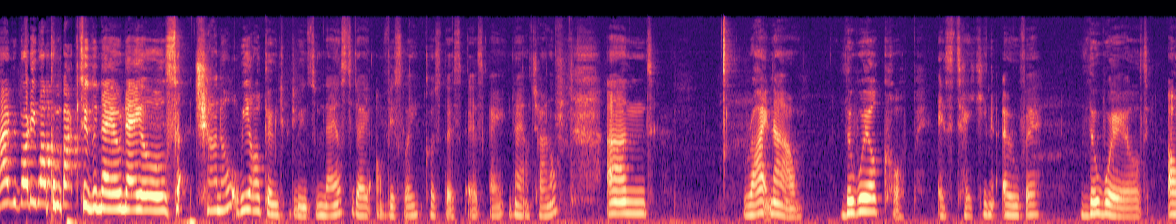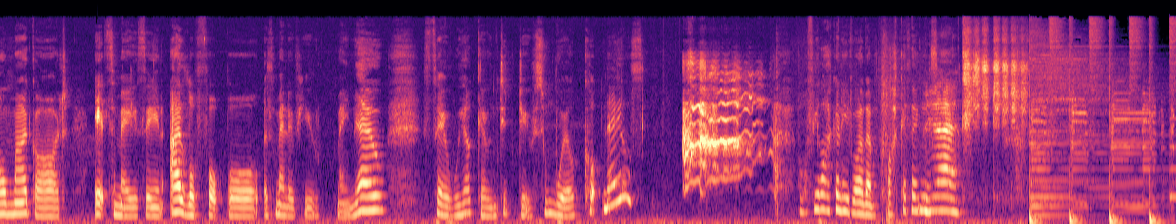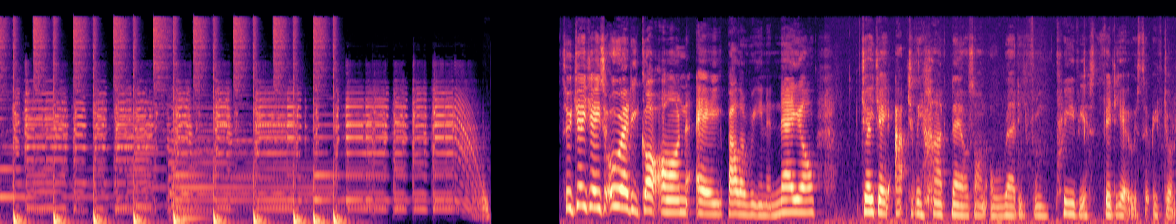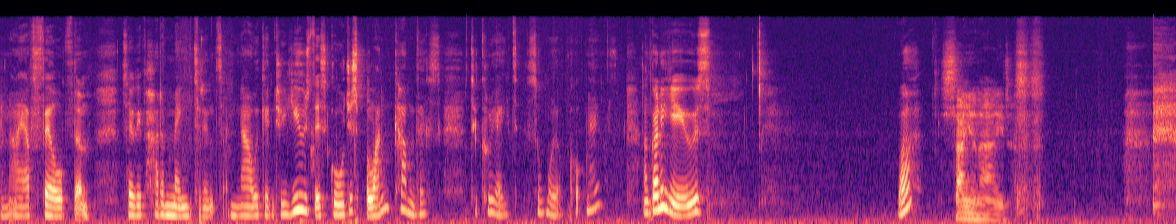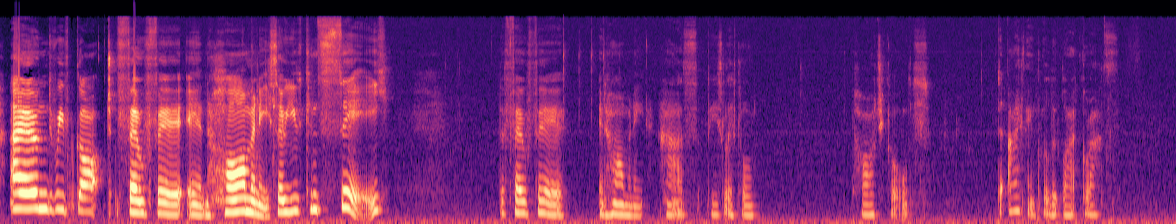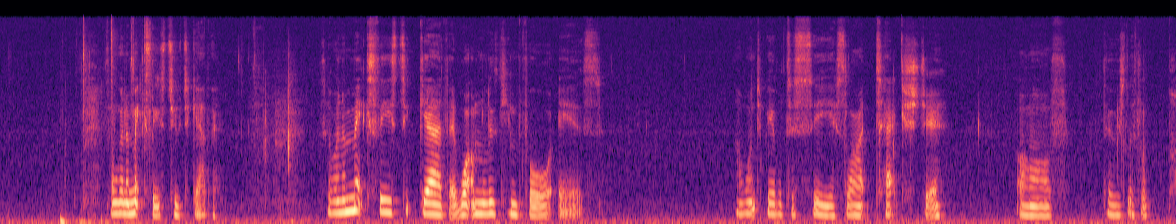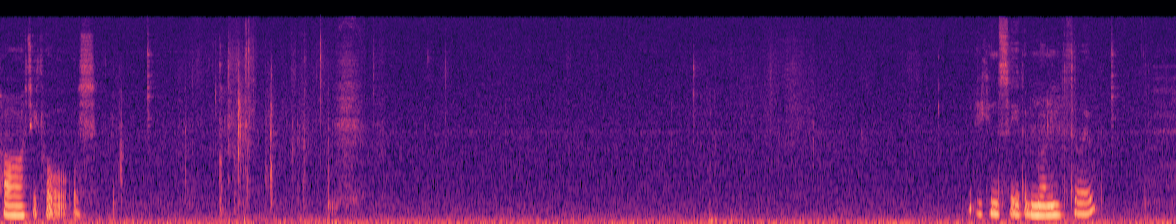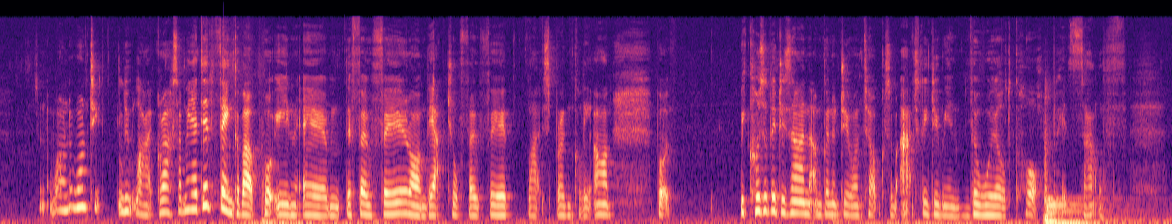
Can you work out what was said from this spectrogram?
Hi everybody, welcome back to the Naio Nails channel. We are going to be doing some nails today, obviously, because this is a nail channel. And right now, the World Cup is taking over the world. Oh my god, it's amazing. I love football, as many of you may know. So we are going to do some World Cup nails. Ah! Oh, I feel like I need one of them clacker things. Yeah. So JJ's already got on a ballerina nail. JJ actually had nails on already from previous videos that we've done and I have filled them. So they've had a maintenance and now we're going to use this gorgeous blank canvas to create some World Cup nails. I'm going to use... What? Cyanide. And we've got faux fur in harmony. So you can see the faux fur in harmony has these little particles that I think will look like grass. So I'm going to mix these two together. So when I mix these together, what I'm looking for is I want to be able to see a slight texture of those little particles. Can see them running through. I don't want it to look like grass. I mean, I did think about putting um, the faux fur on, the actual faux fur, like sprinkle it on. But because of the design that I'm going to do on top, because I'm actually doing the World Cup itself,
